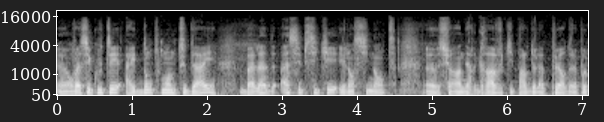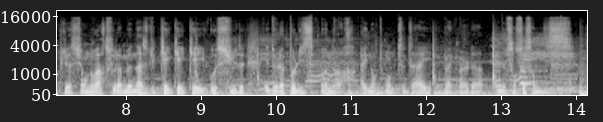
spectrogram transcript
Euh, on va s'écouter I Don't Want to Die, ballade assez psyché et lancinante euh, sur un air grave qui parle de la peur de la population noire sous la menace du KKK au sud et de la police au nord. I Don't Want to Die, Black Murder, 1970.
